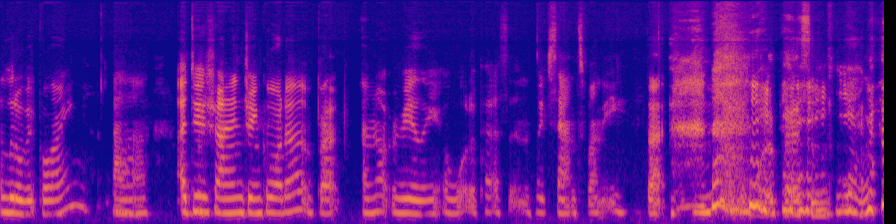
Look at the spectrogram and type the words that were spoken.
a little bit boring. Mm. Uh, I do try and drink water, but I'm not really a water person, which sounds funny, but Water person. yeah.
